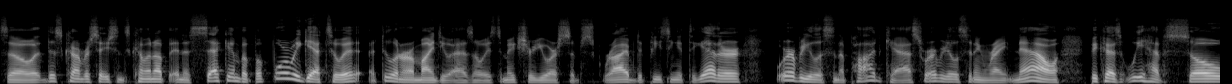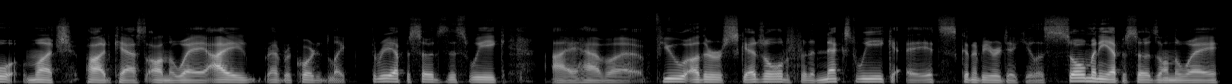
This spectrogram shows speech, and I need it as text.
So, this conversation's coming up in a second, but before we get to it, I do want to remind you, as always, to make sure you are subscribed to Piecing It Together wherever you listen to podcasts, wherever you're listening right now, because we have so much podcast on the way. I have recorded like three episodes this week. I have a few other scheduled for the next week. It's going to be ridiculous. So many episodes on the way.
